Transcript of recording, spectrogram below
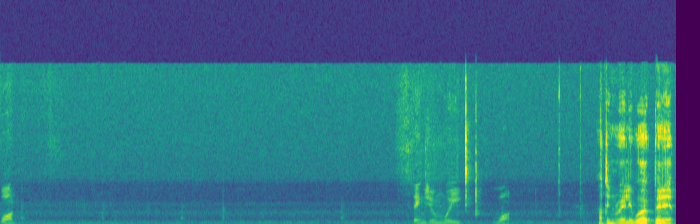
One. Ding Junhui, one. That didn't really work, did it?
